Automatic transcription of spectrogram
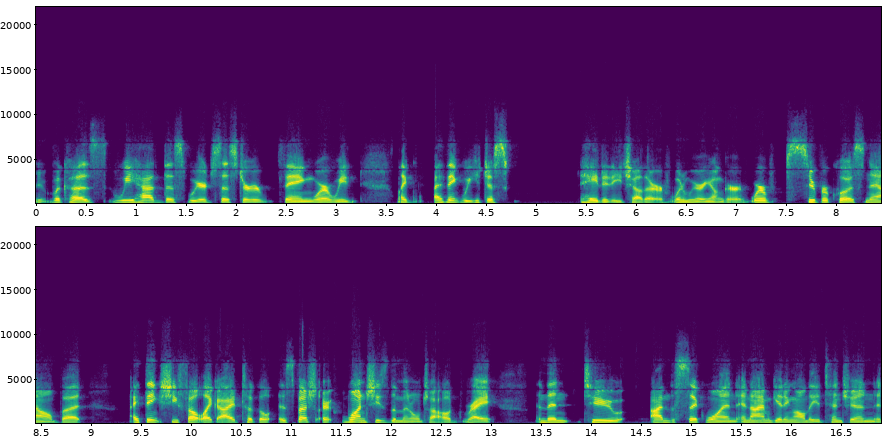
eh, because we had this weird sister thing where we like I think we just hated each other when we were younger. We're super close now, but I think she felt like I took a, especially er, one she's the middle child, right? And then two I'm the sick one and I'm getting all the attention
